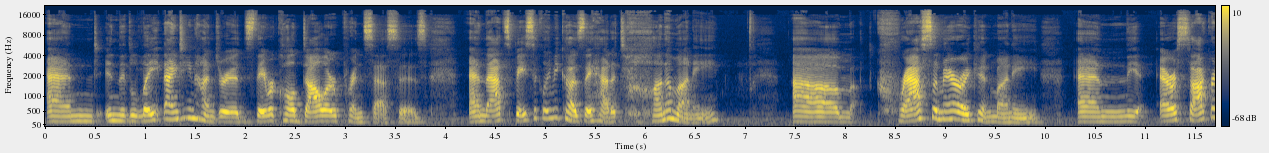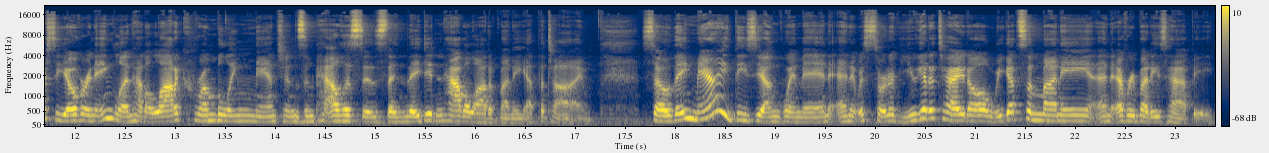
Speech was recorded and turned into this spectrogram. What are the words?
And in the late 1900s, they were called dollar princesses. And that's basically because they had a ton of money, um, crass American money, and the aristocracy over in England had a lot of crumbling mansions and palaces, and they didn't have a lot of money at the time. So they married these young women, and it was sort of you get a title, we get some money, and everybody's happy.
